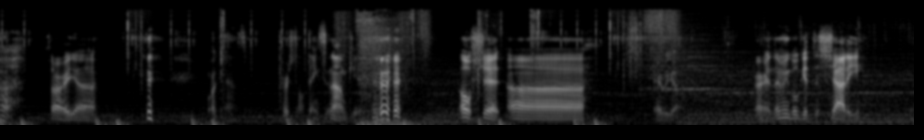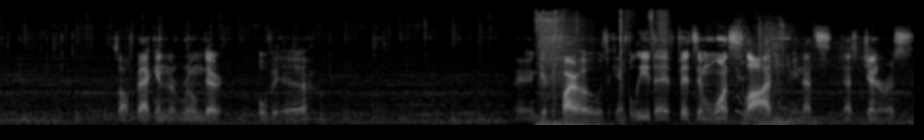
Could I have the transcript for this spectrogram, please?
Sorry, uh, working out some personal things. No, I'm kidding. oh shit. Uh, there we go. All right, let me go get the shotty. It's off back in the room there, over here and get the fire hose. I can't believe that it fits in one slot. I mean, that's that's generous.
